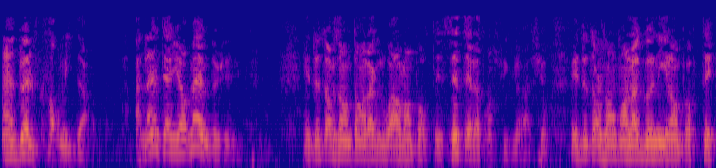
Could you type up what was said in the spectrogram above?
Un duel formidable, à l'intérieur même de Jésus. Et de temps en temps, la gloire l'emportait, c'était la transfiguration. Et de temps en temps, l'agonie l'emportait,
